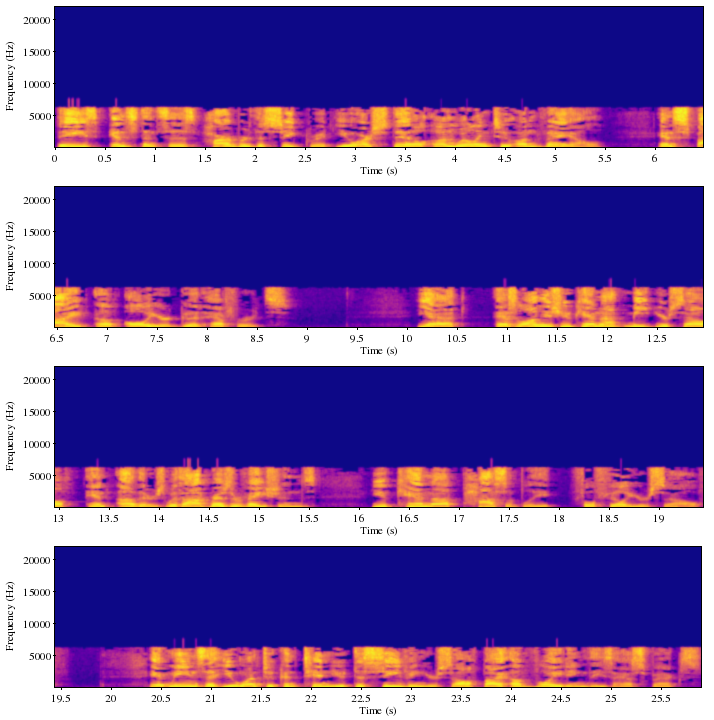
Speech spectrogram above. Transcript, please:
These instances harbor the secret you are still unwilling to unveil, in spite of all your good efforts. Yet, as long as you cannot meet yourself and others without reservations, you cannot possibly fulfill yourself. It means that you want to continue deceiving yourself by avoiding these aspects.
